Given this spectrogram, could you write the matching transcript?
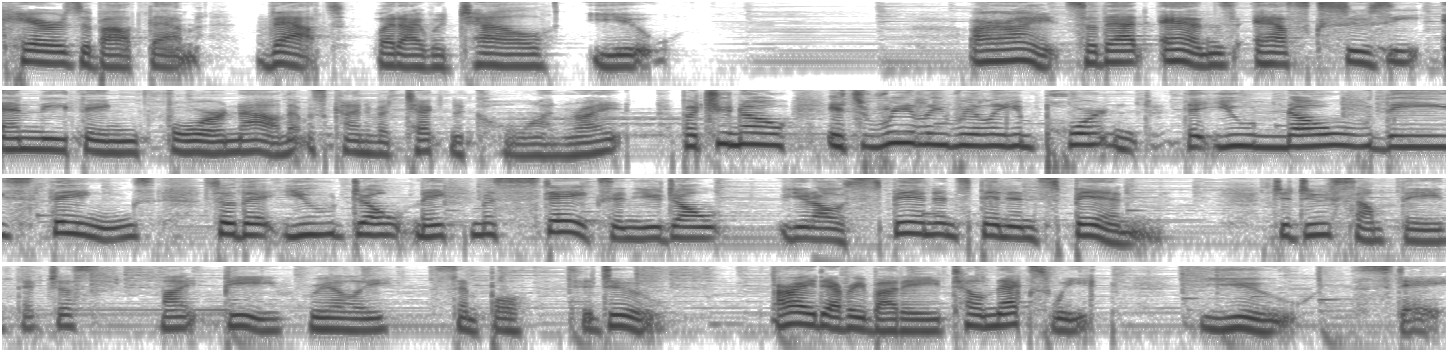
cares about them? That's what I would tell you. All right, so that ends Ask Suze Anything for now. That was kind of a technical one, right? But you know, it's really, really important that you know these things so that you don't make mistakes and you don't, you know, spin and spin and spin to do something that just might be really simple to do. All right, everybody, till next week, you stay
